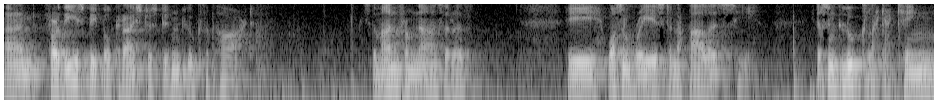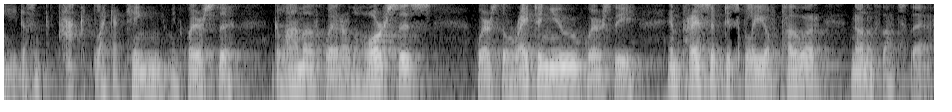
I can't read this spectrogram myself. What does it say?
And for these people, Christ just didn't look the part. He's the man from Nazareth he wasn't raised in a palace. He doesn't look like a king. He doesn't act like a king. I mean, where's the glamour? Where are the horses? Where's the retinue? Where's the impressive display of power? None of that's there.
